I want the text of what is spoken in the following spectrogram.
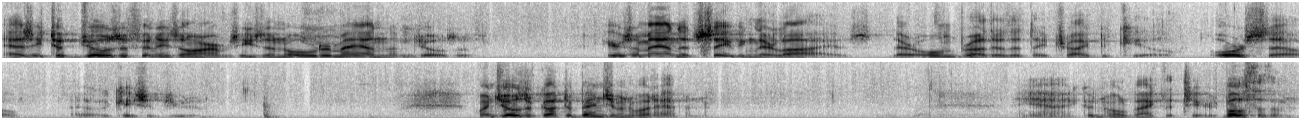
as he took Joseph in his arms. He's an older man than Joseph. Here's a man that's saving their lives, their own brother that they tried to kill or sell, as the case of Judah. When Joseph got to Benjamin, what happened? Yeah, he couldn't hold back the tears. Both of them.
